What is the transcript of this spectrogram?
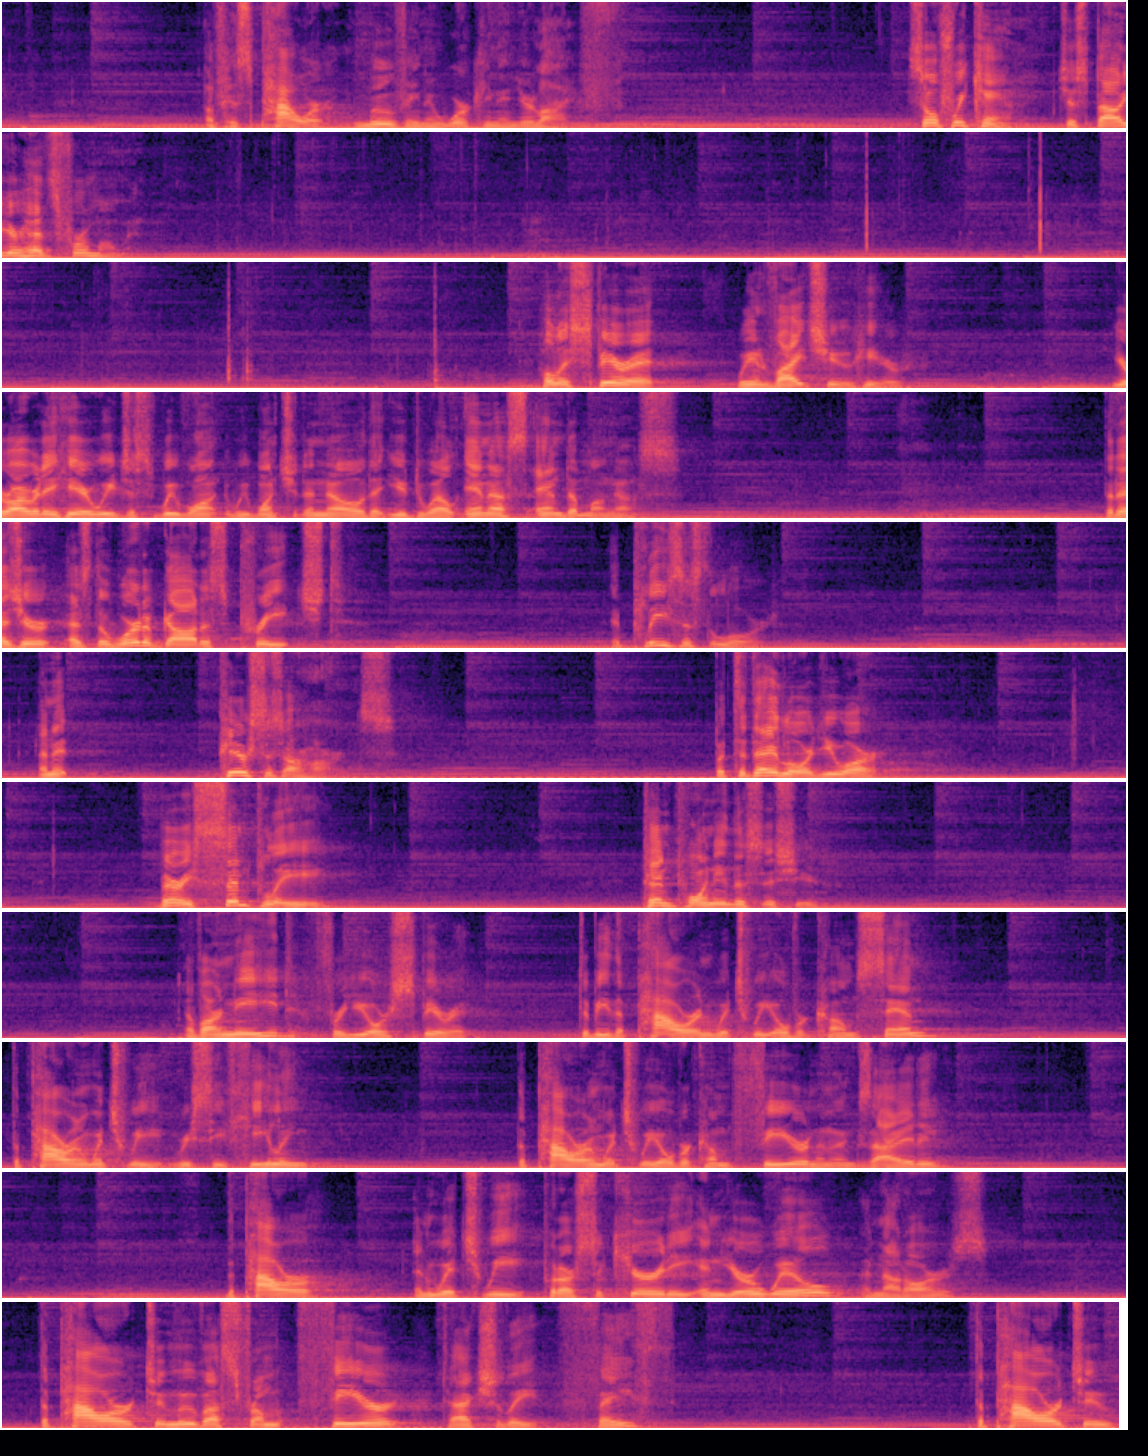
of His power moving and working in your life. So, if we can, just bow your heads for a moment. Holy Spirit, we invite you here. You're already here. We just we want we want you to know that you dwell in us and among us. That as as the word of God is preached, it pleases the Lord. And it pierces our hearts. But today, Lord, you are very simply pinpointing this issue of our need for your spirit to be the power in which we overcome sin, the power in which we receive healing, the power in which we overcome fear and anxiety, the power in which we put our security in your will and not ours, the power to move us from fear to actually faith, the power to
